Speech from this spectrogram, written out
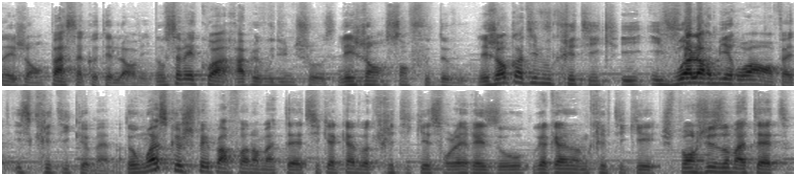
des gens passent à côté de leur vie. Donc vous savez quoi? Rappelez-vous d'une chose, les gens s'en foutent de vous. Les gens quand ils vous critiquent, ils, voient leur miroir en fait, ils se critiquent eux-mêmes. Donc moi ce que je fais parfois dans ma tête, si quelqu'un doit critiquer sur les réseaux ou quelqu'un doit me critiquer, je pense juste dans ma tête,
